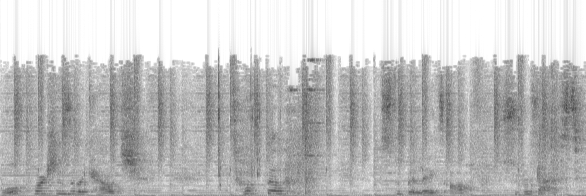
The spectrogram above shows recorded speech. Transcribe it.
both portions of the couch, took the stupid legs off super fast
